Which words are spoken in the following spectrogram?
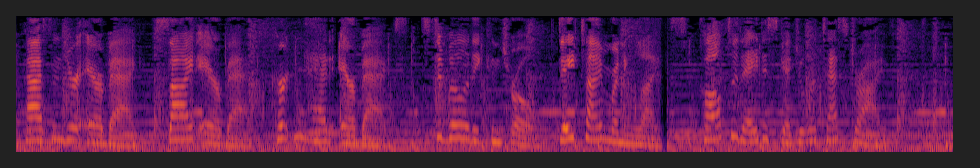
passenger airbag, side airbag, curtain head airbags, stability control, daytime running lights. Call today to schedule a test drive.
